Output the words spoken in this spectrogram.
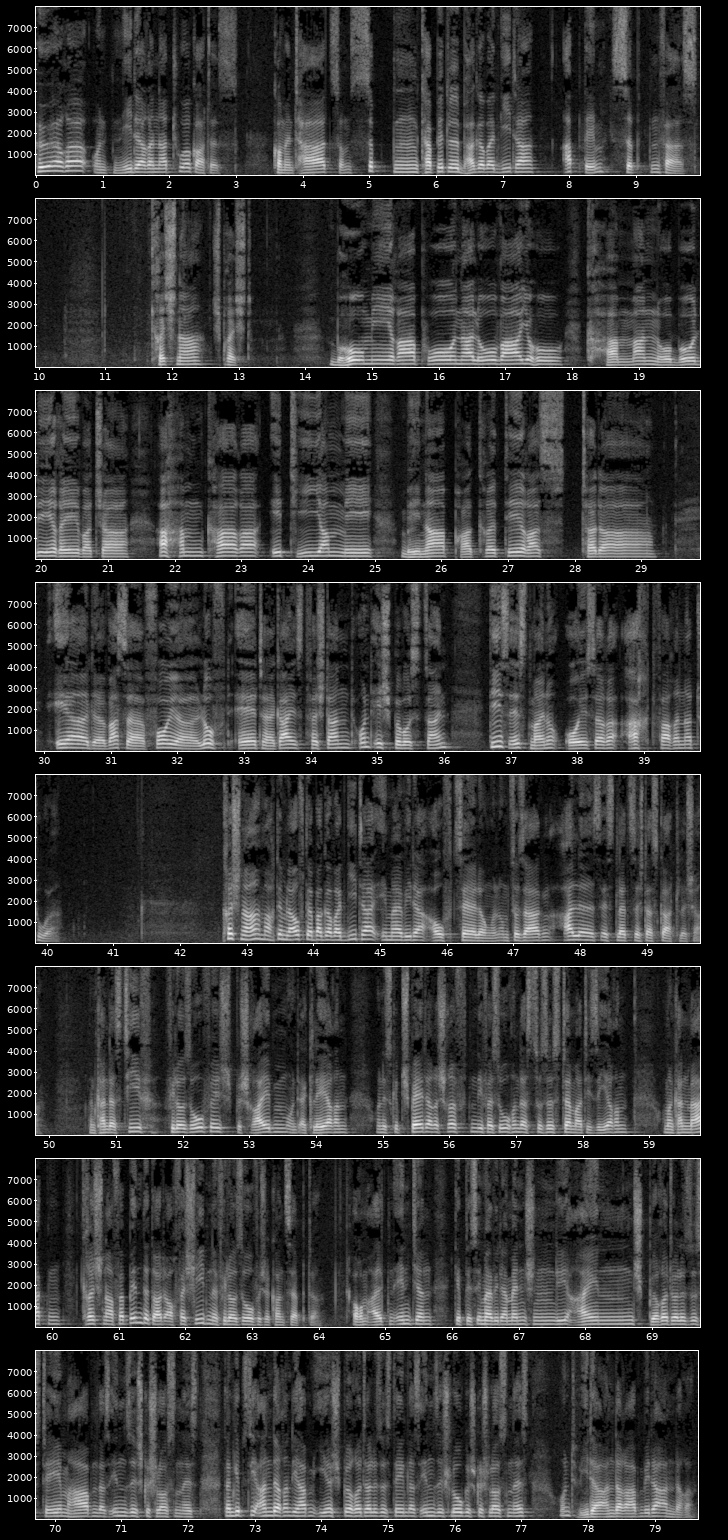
Höhere und niedere Natur Gottes. Kommentar zum siebten Kapitel Bhagavad Gita ab dem siebten Vers. Krishna spricht. Bhumirapo nalo vayuhu kamano buddhirevacha ahamkara itiyam me bhina prakritirastada. Erde, Wasser, Feuer, Luft, Äther, Geist, Verstand und Ich-Bewusstsein, dies ist meine äußere achtfache Natur. Krishna macht im Lauf der Bhagavad Gita immer wieder Aufzählungen, um zu sagen, alles ist letztlich das Göttliche. Man kann das tief philosophisch beschreiben und erklären, und es gibt spätere Schriften, die versuchen, das zu systematisieren. Und man kann merken, Krishna verbindet dort auch verschiedene philosophische Konzepte. Auch im alten Indien gibt es immer wieder Menschen, die ein spirituelles System haben, das in sich geschlossen ist. Dann gibt es die anderen, die haben ihr spirituelles System, das in sich logisch geschlossen ist. Und wieder andere haben wieder andere.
